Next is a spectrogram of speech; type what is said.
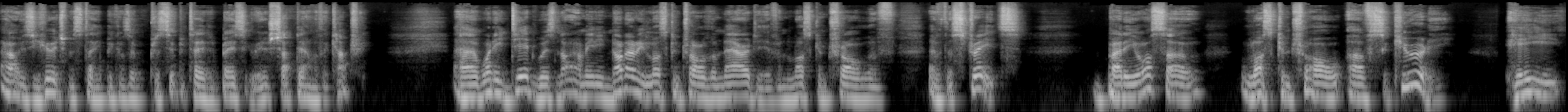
Oh, it was a huge mistake because it precipitated basically a shutdown of the country. Uh, what he did was not, I mean, he not only lost control of the narrative and lost control of, of the streets, but he also lost control of security. He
